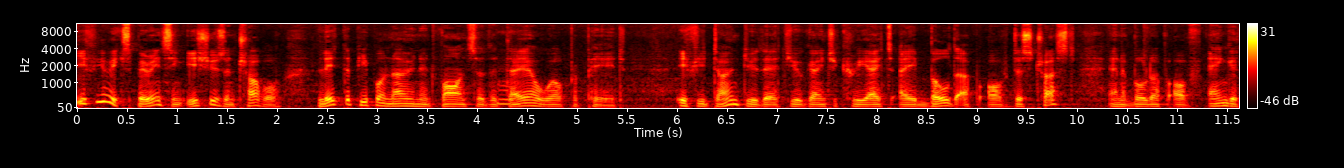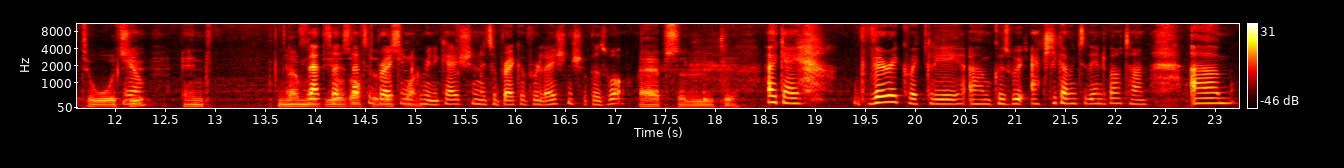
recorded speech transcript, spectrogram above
If you're experiencing issues and trouble, let the people know in advance so that they are well prepared. If you don't do that, you're going to create a build up of distrust and a build up of anger towards Yeah. you and no more that's a, deals that's after a break in one. communication, it's a break of relationship as well. Absolutely. Okay, very quickly, because we're actually coming to the end of our time. Um,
